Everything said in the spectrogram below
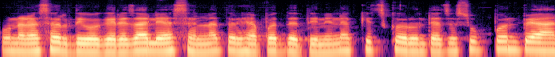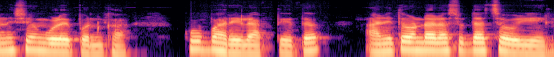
कोणाला सर्दी वगैरे झाली असेल ना तर ह्या पद्धतीने नक्कीच करून त्याचं सूप पण प्या आणि शेंगुळे पण खा. खूप भारी लागते तर. आणि तोंडालासुद्धा चव येईल.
